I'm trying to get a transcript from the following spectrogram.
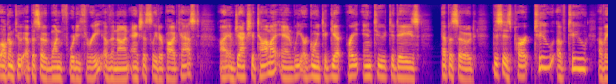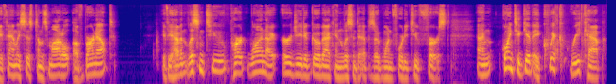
Welcome to episode 143 of the Non Anxious Leader podcast. I am Jack Shitama and we are going to get right into today's episode. This is part two of two of a family systems model of burnout. If you haven't listened to part one, I urge you to go back and listen to episode 142 first. I'm going to give a quick recap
